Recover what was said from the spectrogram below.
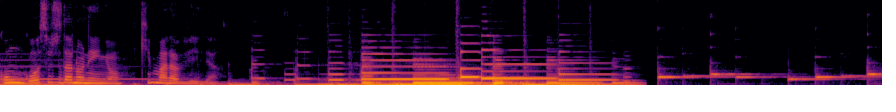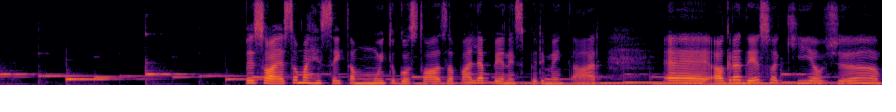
com gosto de danoninho? Que maravilha! Pessoal, essa é uma receita muito gostosa, vale a pena experimentar. É, eu agradeço aqui ao Jean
